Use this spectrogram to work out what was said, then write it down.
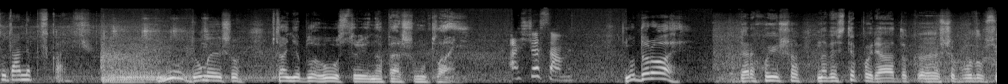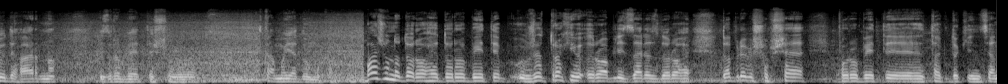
туди не пускають. Ну, думаю, що питання благоустрою на першому плані. А що саме? Ну, дороги. Я рахую, що навести порядок, е, щоб було всюди гарно зробити, що така моя думка. Бажано дороги доробити, вже трохи роблять зараз дороги. Добре, щоб ще поробити так до кінця.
